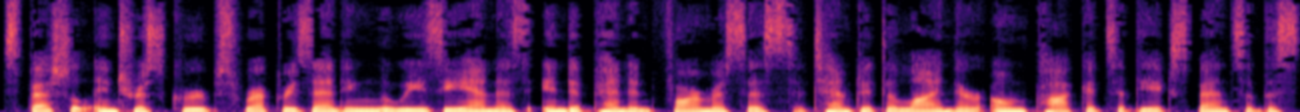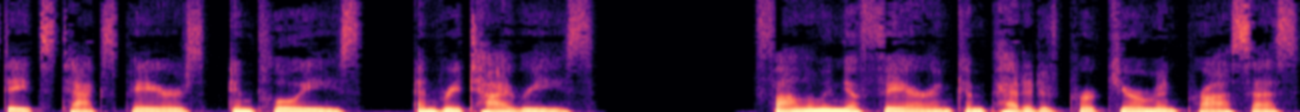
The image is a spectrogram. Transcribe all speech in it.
Special interest groups representing Louisiana's independent pharmacists attempted to line their own pockets at the expense of the state's taxpayers, employees, and retirees. Following a fair and competitive procurement process,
